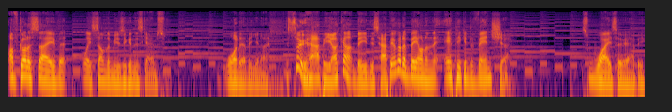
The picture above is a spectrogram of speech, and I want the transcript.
I've got to say that at least some of the music in this game's whatever. You know, it's too happy. I can't be this happy. I've got to be on an epic adventure. It's way too happy.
